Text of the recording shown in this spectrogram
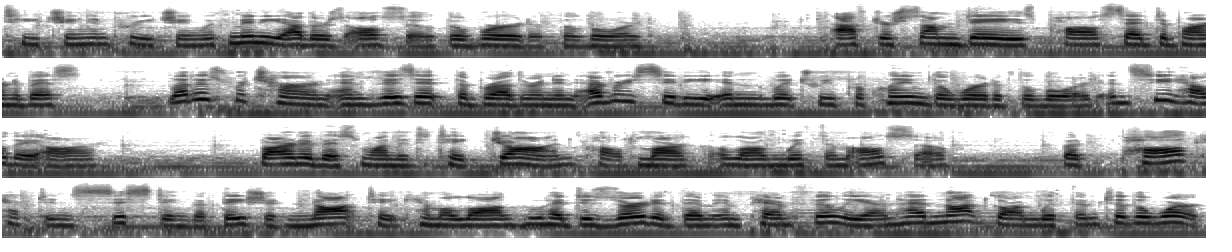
teaching and preaching, with many others also, the word of the Lord. After some days, Paul said to Barnabas, Let us return and visit the brethren in every city in which we proclaim the word of the Lord, and see how they are. Barnabas wanted to take John, called Mark, along with them also. But Paul kept insisting that they should not take him along, who had deserted them in Pamphylia and had not gone with them to the work.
